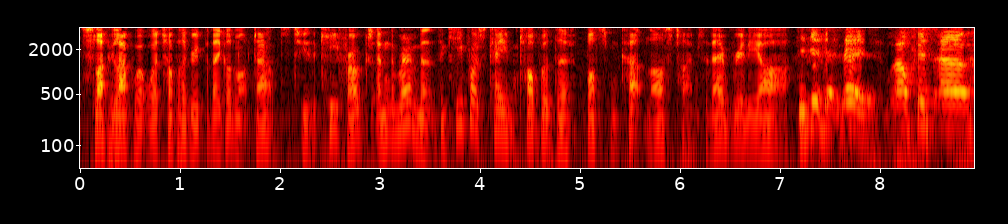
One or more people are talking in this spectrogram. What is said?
Sloppy Lab were, were top of the group, but they got knocked out to the Key Frogs. And remember, the Key Frogs came top of the bottom cut last time, so they really are. They did they, they, well, first, uh,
